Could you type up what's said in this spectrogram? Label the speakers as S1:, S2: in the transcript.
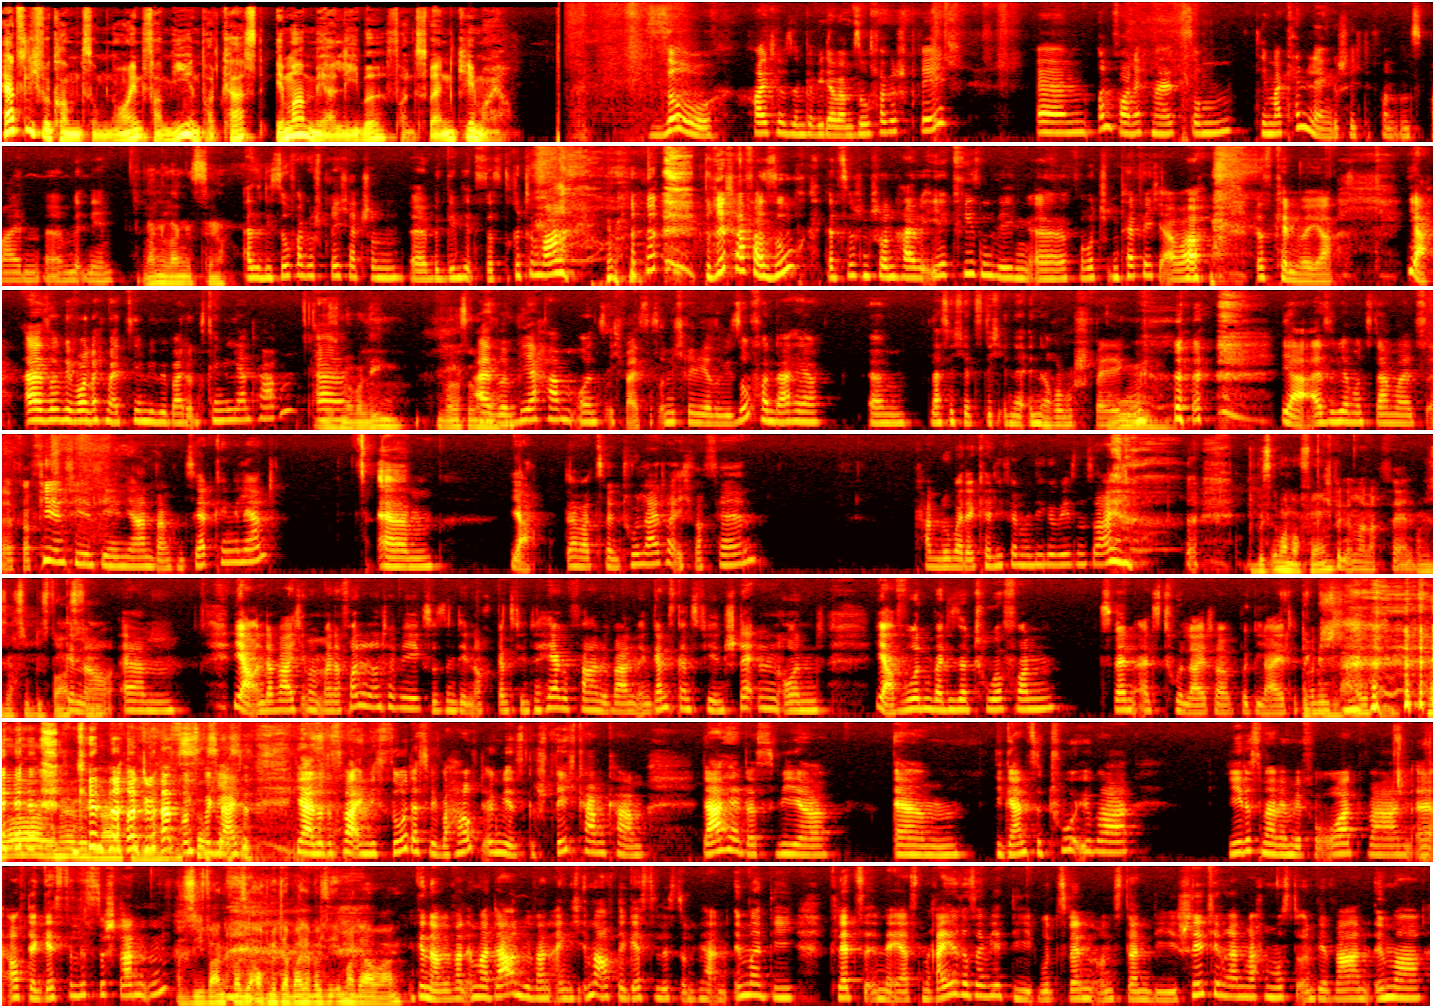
S1: Herzlich willkommen zum neuen Familienpodcast Immer mehr Liebe von Sven Kehmeier.
S2: So, heute sind wir wieder beim Sofagespräch ähm, und wollen euch mal zum Thema Kennenlerngeschichte von uns beiden äh, mitnehmen.
S1: Lange, lange ist her.
S2: Also die Sofagespräch hat schon, äh, beginnt jetzt das dritte Mal. Dritter Versuch, dazwischen schon halbe Ehekrisen wegen äh, verrutschten Teppich, aber das kennen wir ja. Ja, also wir wollen euch mal erzählen, wie wir beide uns kennengelernt haben.
S1: Muss ich mir überlegen. Wie war das denn?
S2: Also wir haben uns, ich weiß es und ich rede ja sowieso, von daher ähm, lasse ich jetzt dich in Erinnerung schwelgen. ja, also wir haben uns damals äh, vor vielen, vielen, vielen Jahren beim Konzert kennengelernt. Ähm, ja, da war Sven Tourleiter, ich war Fan. Kann nur bei der Kelly Family gewesen sein.
S1: Du bist immer noch Fan?
S2: Ich bin immer noch Fan.
S1: Weil du sagst, du bist warst
S2: Genau. Ähm, ja, und da war ich immer mit meiner Freundin unterwegs. Wir sind denen auch ganz viel hinterhergefahren. Wir waren in ganz, ganz vielen Städten und ja, wurden bei dieser Tour von Sven als Tourleiter begleitet.
S1: Begleitet.
S2: Und genau, du hast uns begleitet. Ja, also das war eigentlich so, dass wir überhaupt irgendwie ins Gespräch kamen, kam daher, dass wir ähm, die ganze Tour über jedes Mal, wenn wir vor Ort waren, äh, auf der Gästeliste standen.
S1: Also sie waren quasi auch mit dabei, weil sie immer da waren.
S2: Genau, wir waren immer da und wir waren eigentlich immer auf der Gästeliste und wir hatten immer die Plätze in der ersten Reihe reserviert, die, wo Sven uns dann die Schildchen ranmachen musste und wir waren immer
